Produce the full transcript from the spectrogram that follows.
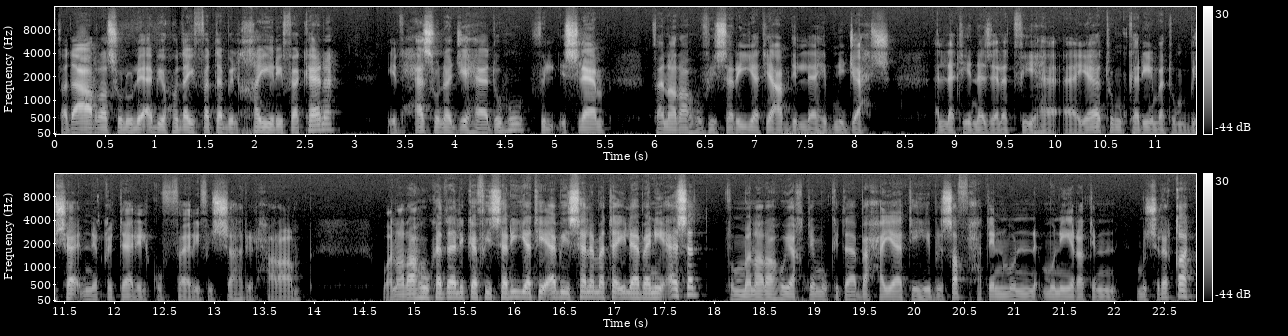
فدعا الرسول لأبي حذيفة بالخير فكان إذ حسن جهاده في الإسلام فنراه في سرية عبد الله بن جحش التي نزلت فيها آيات كريمة بشأن قتال الكفار في الشهر الحرام. ونراه كذلك في سرية أبي سلمة إلى بني أسد ثم نراه يختم كتاب حياته بصفحة من منيرة مشرقة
